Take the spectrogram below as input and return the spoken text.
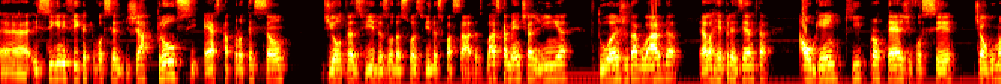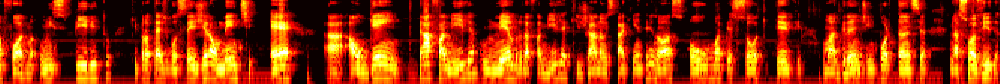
é, isso significa que você já trouxe esta proteção de outras vidas ou das suas vidas passadas. Basicamente, a linha do anjo da guarda, ela representa alguém que protege você de alguma forma, um espírito que protege você, geralmente é ah, alguém da família, um membro da família que já não está aqui entre nós, ou uma pessoa que teve uma grande importância na sua vida.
